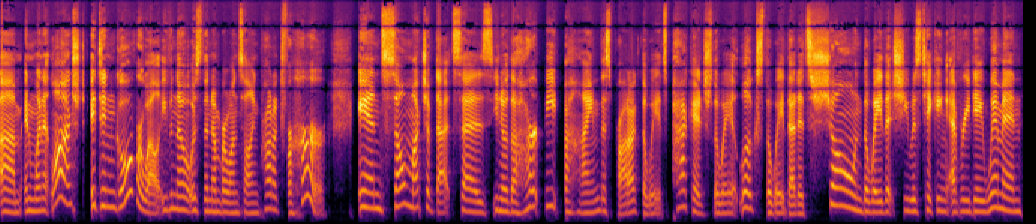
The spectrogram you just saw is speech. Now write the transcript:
Um, and when it launched, it didn't go over well, even though it was the number one selling product for her. And so much of that says, you know, the heartbeat behind this product, the way it's packaged, the way it looks, the way that it's shown, the way that she was taking everyday women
